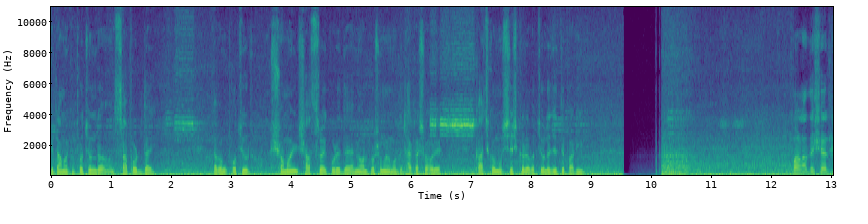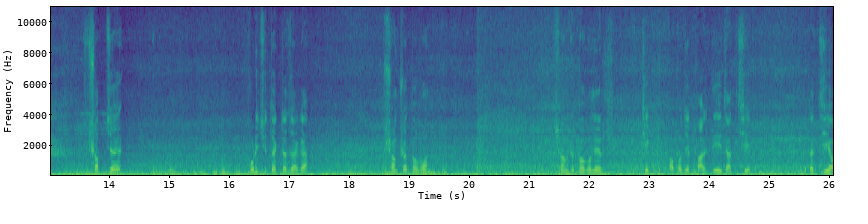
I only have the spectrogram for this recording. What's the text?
এটা আমাকে প্রচণ্ড সাপোর্ট দেয় এবং প্রচুর সময় সাশ্রয় করে দেয়, আমি অল্প সময়ের মধ্যে ঢাকা শহরে কাজকর্ম শেষ করে আবার চলে যেতে পারি। বাংলাদেশের সবচেয়ে পরিচিত একটা জায়গা, সংসদ ভবন। সংসদ ভবনের ঠিক অপোজিট পাশ দিয়ে যাচ্ছি। এটা জিয়া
